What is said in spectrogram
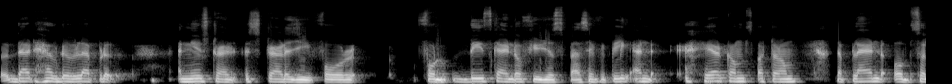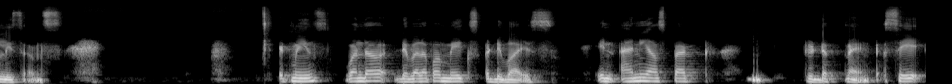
that have developed a new strategy for for these kind of users specifically and here comes a term the planned obsolescence. It means when the developer makes a device in any aspect reductant say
